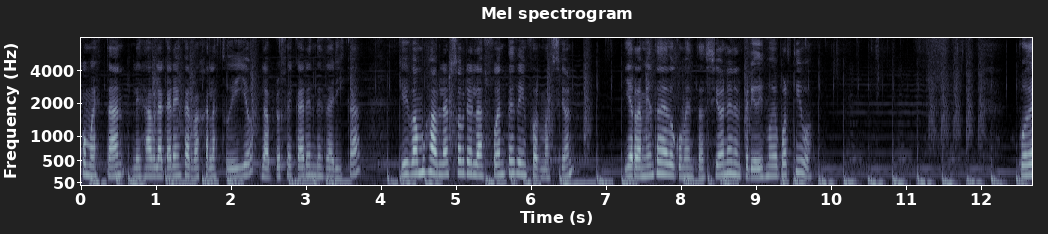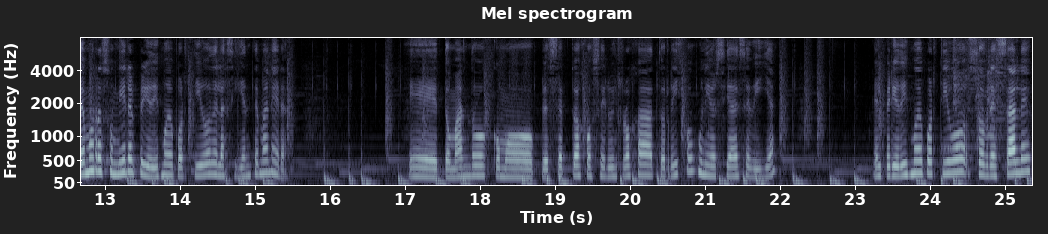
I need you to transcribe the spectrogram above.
¿cómo están? Les habla Karen Carvajal Astudillo, la profe Karen desde Arica, que hoy vamos a hablar sobre las fuentes de información y herramientas de documentación en el periodismo deportivo. Podemos resumir el periodismo deportivo de la siguiente manera, eh, tomando como precepto a José Luis Roja Torrijos, Universidad de Sevilla. El periodismo deportivo sobresale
